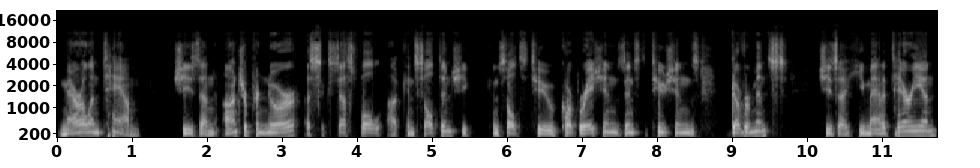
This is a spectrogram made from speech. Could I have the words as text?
Marilyn Tam. She's an entrepreneur, a successful uh, consultant. She consults to corporations, institutions, governments. She's a humanitarian,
